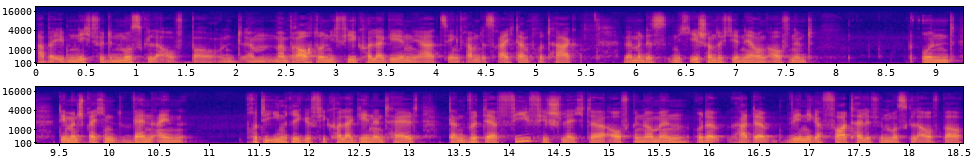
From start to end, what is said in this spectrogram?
aber eben nicht für den Muskelaufbau. Und ähm, man braucht auch nicht viel Kollagen, ja, 10 Gramm, das reicht dann pro Tag, wenn man das nicht eh schon durch die Ernährung aufnimmt. Und dementsprechend, wenn ein Proteinriegel viel Kollagen enthält, dann wird der viel, viel schlechter aufgenommen oder hat er weniger Vorteile für den Muskelaufbau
